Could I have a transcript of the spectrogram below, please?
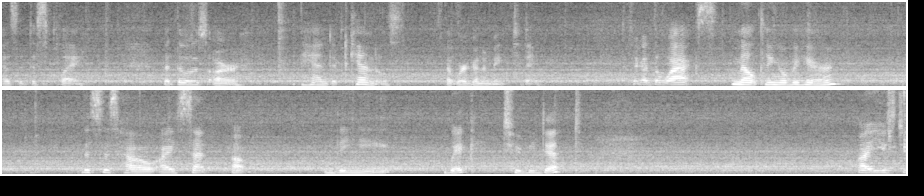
as a display. But those are hand dipped candles that we're going to make today. So I got the wax melting over here. This is how I set up the wick to be dipped. I used to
